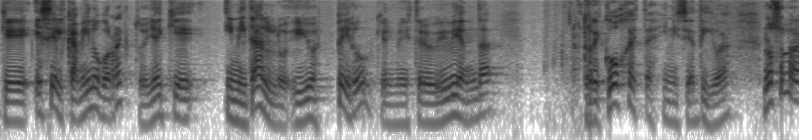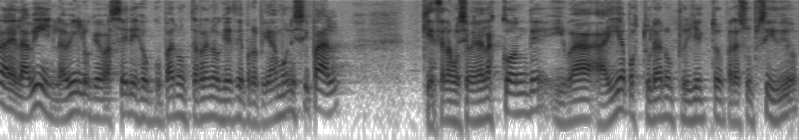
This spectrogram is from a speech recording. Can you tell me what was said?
que es el camino correcto y hay que imitarlo. Y yo espero que el Ministerio de Vivienda recoja estas iniciativas, no solo la de la BIN, la BIN lo que va a hacer es ocupar un terreno que es de propiedad municipal, que es de la Municipalidad de Las Condes, y va ahí a postular un proyecto para subsidio,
